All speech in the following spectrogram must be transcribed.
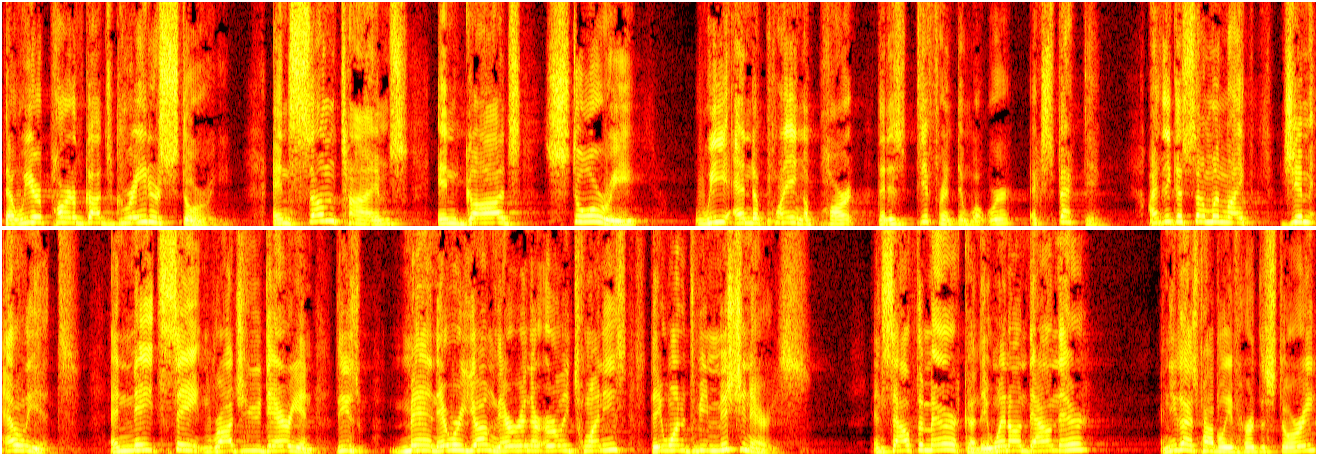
that we are part of God's greater story. And sometimes in God's story, we end up playing a part that is different than what we're expecting. I think of someone like Jim Elliot and Nate Saint and Roger Youderian, these men, they were young, they were in their early 20s. They wanted to be missionaries in South America. And they went on down there. And you guys probably have heard the story.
